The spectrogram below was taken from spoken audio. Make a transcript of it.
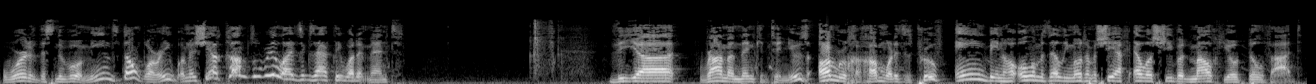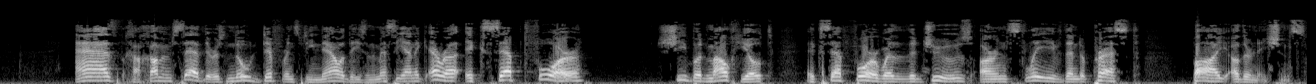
word of this Nevuah means, don't worry. When Mashiach comes, we'll realize exactly what it meant. The uh, Rambam then continues, Amru Chacham, what is his proof? Ein bin ha'olam azeli mot Mashiach ela shibud malchiot bilvad. As Chachamim said, there is no difference between nowadays and the Messianic era except for Shibud Malchiot, except for whether the Jews are enslaved and oppressed by other nations.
